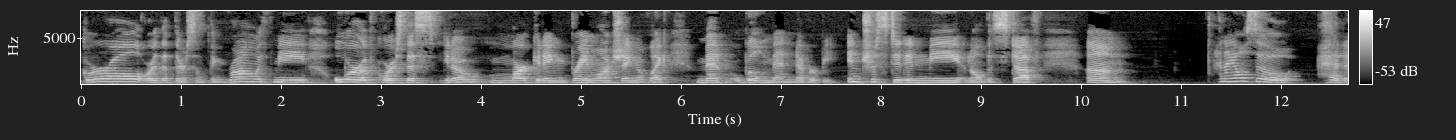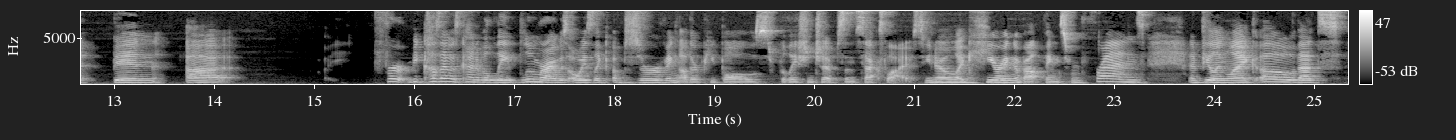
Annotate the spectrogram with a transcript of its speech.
girl or that there's something wrong with me or of course this you know marketing brainwashing of like men will men never be interested in me and all this stuff um, and I also had been uh, for because I was kind of a late bloomer, I was always like observing other people's relationships and sex lives, you know, mm. like hearing about things from friends and feeling like, oh, that's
